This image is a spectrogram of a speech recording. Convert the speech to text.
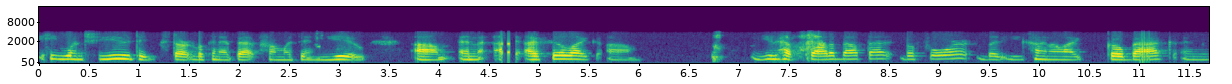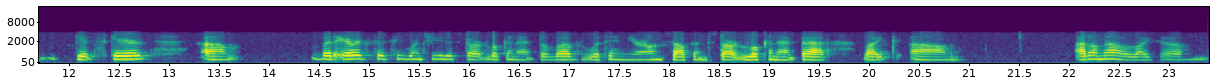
he wants you to start looking at that from within you. Um, and I, I feel like um, you have thought about that before, but you kind of like go back and get scared. Um, but Erik says he wants you to start looking at the love within your own self and start looking at that like um I don't know, like um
